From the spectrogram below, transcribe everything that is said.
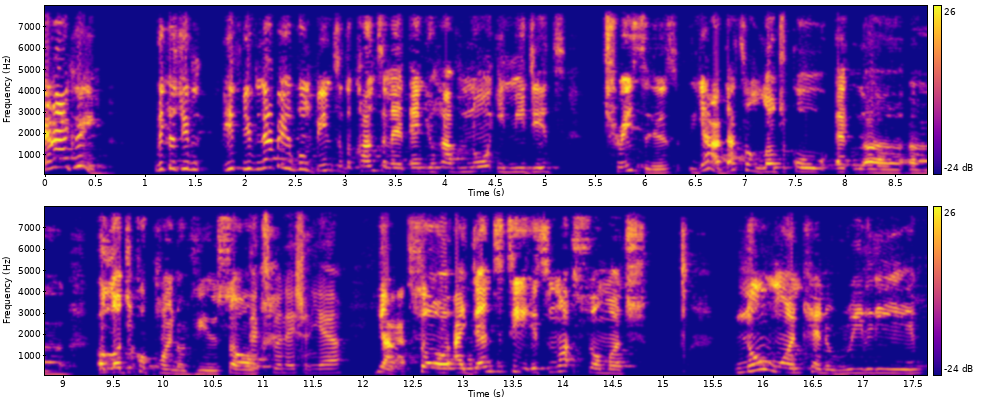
And I agree. Because you've, if you've never even been to the continent and you have no immediate traces, yeah, that's a logical, uh, uh, a logical point of view. So explanation, yeah yeah so identity it's not so much no one can really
